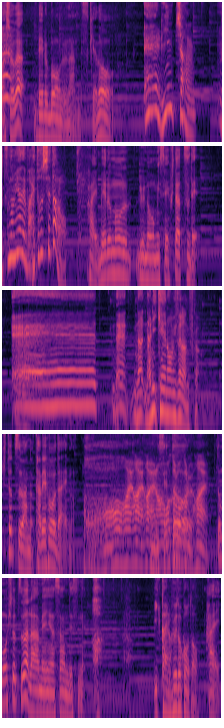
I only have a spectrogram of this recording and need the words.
場所がベルモールなんですけど。えー、りんちゃん宇都宮でバイトしてたの？はいベルモールのお店2つで。えー、ねな何系のお店なんですか？一つはあの食べ放題のおはいはいはい。お店とかるわかる、はい、ともう一つはラーメン屋さんですね。は1階のフードコート？はい。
